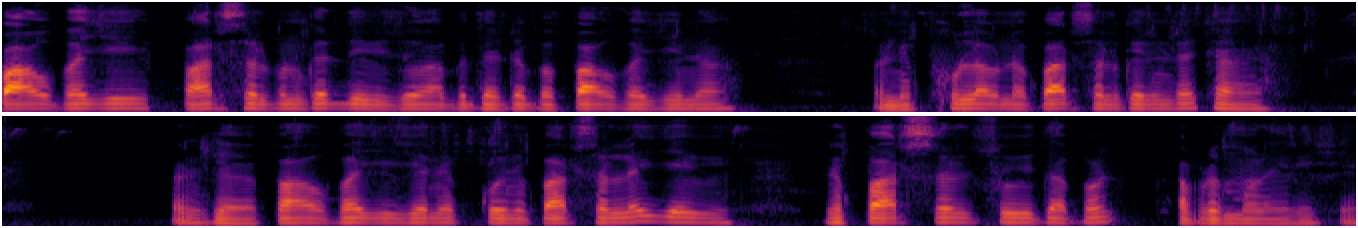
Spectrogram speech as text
પાવભાજી પાર્સલ પણ કરી દેવી. જો આ બધા ડબ્બા પાવભાજીના અને ફુલાવના પાર્સલ કરીને રાખ્યા કારણ કે પાવભાજી જેને કોઈને પાર્સલ લઈ જવી અને પાર્સલ સુવિધા પણ આપણે મળી રહી છે.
